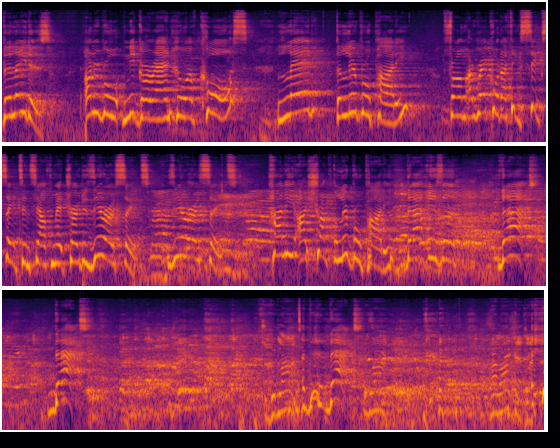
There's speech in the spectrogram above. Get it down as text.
the leaders Honourable Nick Goiran, who of course led the Liberal Party from a record, I think, six seats in South Metro to zero seats. Zero seats. Honey, I shrunk the Liberal Party. That is a. That. That. It's a good line. That. Good line. I like that line.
